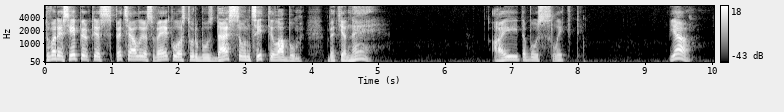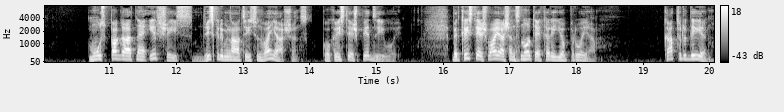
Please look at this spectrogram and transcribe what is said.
Tu varēsi iepirkties speciālajos veiklos, tur būs desa un citi labumi. Bet, ja nē, aita būs slikti. Jā, mūsu pagātnē ir šīs diskriminācijas un vajāšanas, ko kristieši piedzīvoja. Bet kristiešu vajāšanas notiek arī joprojām. Katru dienu.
